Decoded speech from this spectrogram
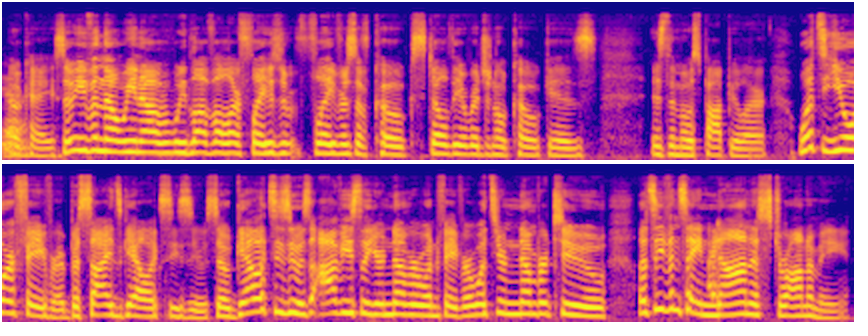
yeah. Okay, so even though we know we love all our flavors flavors of Coke, still the original Coke is is the most popular. What's your favorite besides Galaxy Zoo? So Galaxy Zoo is obviously your number one favorite. What's your number two? Let's even say non-astronomy.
